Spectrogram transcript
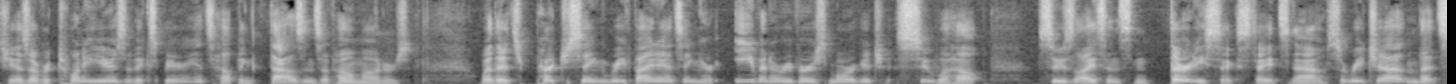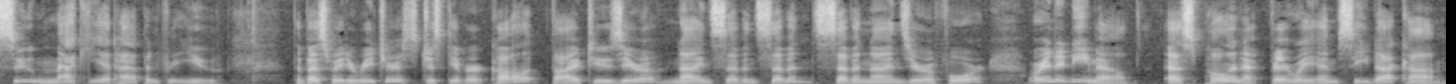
She has over 20 years of experience helping thousands of homeowners. Whether it's purchasing, refinancing, or even a reverse mortgage, Sue will help. Sue's licensed in 36 states now, so reach out and let Sue Mackey it happen for you. The best way to reach her is just give her a call at 520-977-7904 or in an email, spullen at fairwaymc.com.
